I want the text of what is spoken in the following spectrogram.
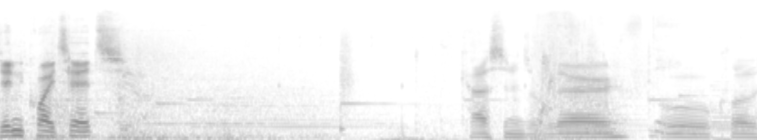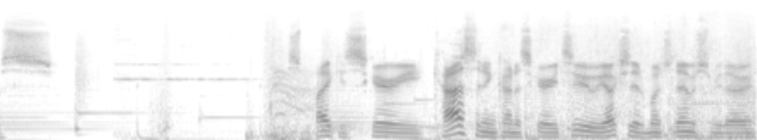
Didn't quite hit. Cassidy's over there. Oh, close. This Pyke is scary. Cassidy kind of scary too. He actually did a bunch of damage to me there.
